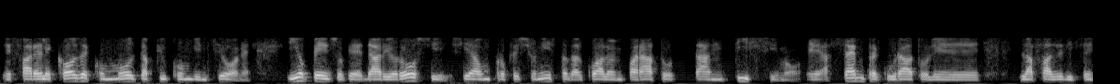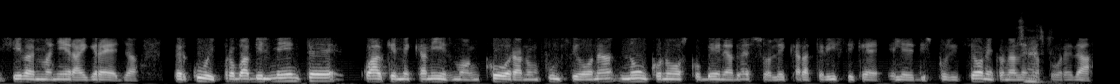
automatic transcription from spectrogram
e fare le cose con molta più convinzione. Io penso che Dario Rossi sia un professionista dal quale ho imparato tantissimo e ha sempre curato le, la fase difensiva in maniera egregia, per cui probabilmente qualche meccanismo ancora non funziona, non conosco bene adesso le caratteristiche e le disposizioni che un certo. allenatore certo. dà,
